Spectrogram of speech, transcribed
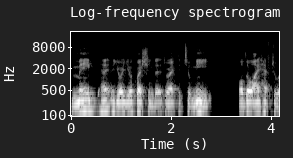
Maybe uh, your your question directed to me, although I have to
